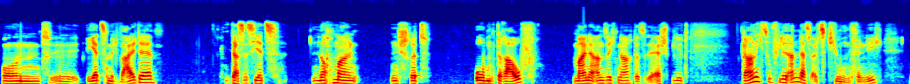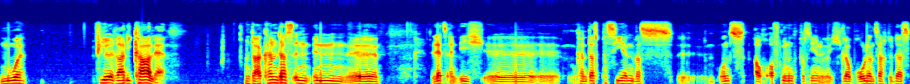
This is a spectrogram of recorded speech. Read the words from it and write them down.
Und jetzt mit Walter, das ist jetzt nochmal ein Schritt obendrauf meiner Ansicht nach. Das, er spielt gar nicht so viel anders als Tune, finde ich, nur viel radikaler. Und da kann das in, in äh, letztendlich äh, kann das passieren, was äh, uns auch oft genug passieren. Ich glaube, Roland sagte das,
